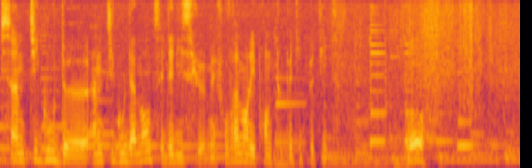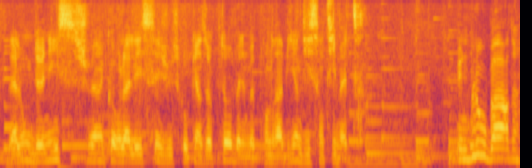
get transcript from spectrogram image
C'est un petit goût de, un petit goût d'amande, c'est délicieux, mais il faut vraiment les prendre tout petites petites. Oh, la longue de Nice, je vais encore la laisser jusqu'au 15 octobre, elle me prendra bien 10 cm. Une Blue Bard.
